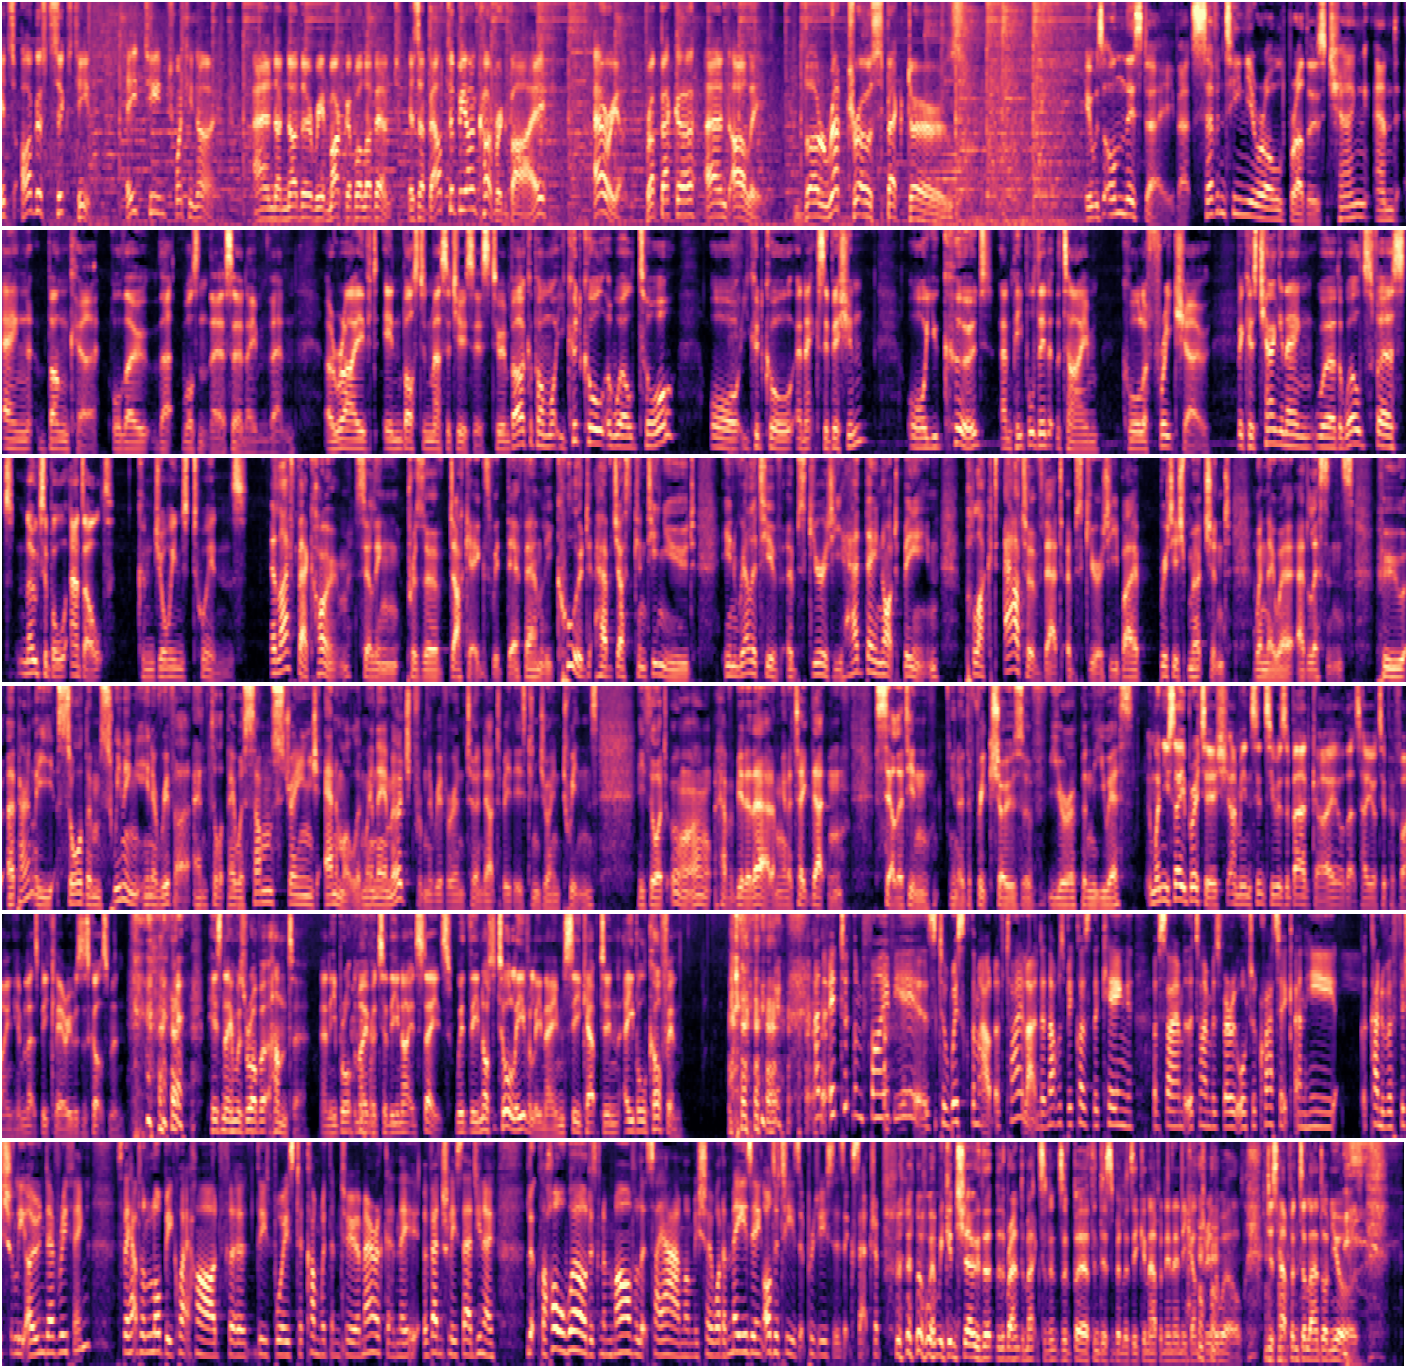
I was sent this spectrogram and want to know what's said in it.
It's August 16th, 1829, and another remarkable event is about to be uncovered by Arion, Rebecca, and Olly, the Retrospectors. It was on this day that 17 year old brothers Chang and Eng Bunker, although that wasn't their surname then, arrived in Boston, Massachusetts to embark upon what you could call a world tour, or you could call an exhibition, or you could, and people did at the time, call a freak show. Because Chang and Eng were the world's first notable adult conjoined twins. A life back home, selling preserved duck eggs with their family, could have just continued in relative obscurity had they not been plucked out of that obscurity by British merchant when they were adolescents who apparently saw them swimming in a river and thought they were some strange animal. And when they emerged from the river and turned out to be these conjoined twins, he thought, oh, I'll have a bit of that. I'm going to take that and sell it in, you know, the freak shows of Europe and the US. And when you say British, I mean, since he was a bad guy, or that's how you're typifying him, let's be clear, he was a Scotsman. His name was Robert Hunter, and he brought them over to the United States with the not at all evilly named sea captain Abel Coffin. and it took them five years to whisk them out of Thailand. And that was because the king of Siam at the time was very autocratic and he kind of officially owned everything. So they had to lobby quite hard for these boys to come with them to America. And they eventually said, you know, look, the whole world is going to marvel at Siam when we show what amazing oddities it produces, etc. when we can show that the random accidents of birth and disability can happen in any country in the world, just happen to land on yours.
